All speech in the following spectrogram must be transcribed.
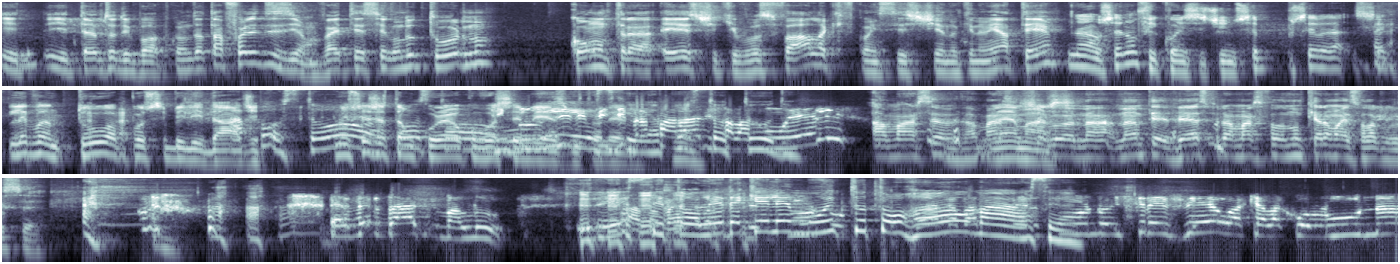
e, e tanto do Ibope como da Datafolha diziam, vai ter segundo turno contra este que vos fala, que ficou insistindo que não ia ter. Não, você não ficou insistindo. Você, você- você levantou a possibilidade. Apostou, Não seja tão apostou. cruel com você Inclusive, mesmo, Inclusive, pedi Toledo. para parar de falar com tudo. ele. A Márcia, a Márcia Né, Márcia? chegou na, na antevéspera, a Márcia falou, não quero mais falar com você. É verdade, Malu. Esse Toledo é que ele é muito torrão, Márcia. Escreveu aquela coluna,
